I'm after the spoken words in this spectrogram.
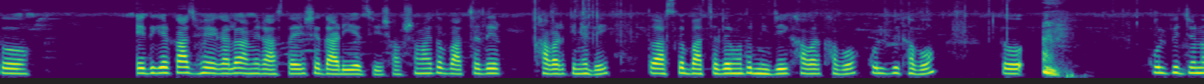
তো এদিকের কাজ হয়ে গেল। আমি রাস্তায় এসে দাঁড়িয়েছি। সব সময় তো বাচ্চাদের খাবার কিনে দেই। তো আজকে বাচ্চাদের মতো নিজেই খাবার খাব কুলপি খাব। তো কুলপির জন্য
